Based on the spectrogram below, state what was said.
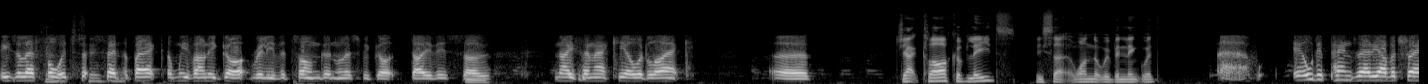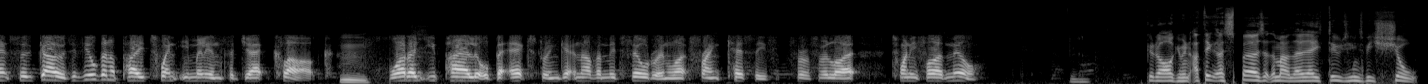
He's a left-footed c centre back, and we've only got really Vertonghen unless we've got Davies. So Nathan Aké, I would like. Uh, Jack Clarke of Leeds. He's uh, one that we've been linked with. It all depends how the other transfer goes. If you're going to pay 20 million for Jack Clarke, Hmm. why don't you pay a little bit extra and get another midfielder in like Franck Kessié for for like 25 mil? Good argument. I think the Spurs at the moment though, they do seem to be short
